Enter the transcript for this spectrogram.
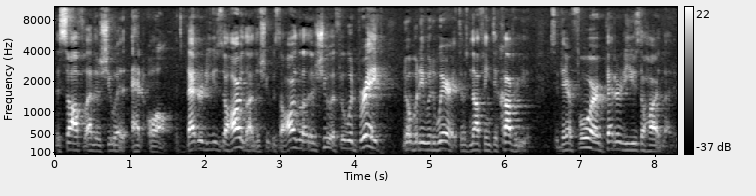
the soft leather shoe at, all. It's better to use the hard leather shoe because the hard leather shoe, if it would break, nobody would wear it. There's nothing to cover you. So therefore, better to use the hard leather.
